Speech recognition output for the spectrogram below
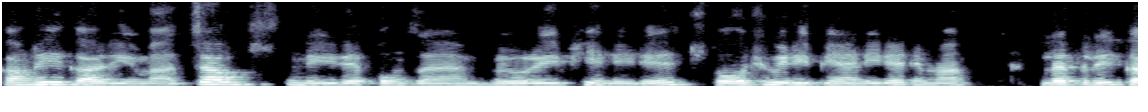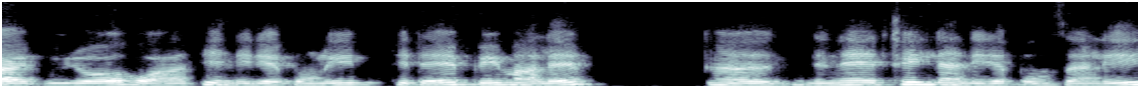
ကောင်းလေးကားဒီမှာကြောက်နေတဲ့ပုံစံမျိုးလေးဖြစ်နေတယ်ဇောချွေးတွေပြန်နေတယ်ဒီမှာလက်ကလေးကိုက်ပြီးတော့ဟိုဟာဖြစ်နေတဲ့ပုံလေးဖြစ်တယ်ဘေးမှာလည်းအဲ နည်းနည်းထိတ်လန့်နေတဲ့ပုံစံလေး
